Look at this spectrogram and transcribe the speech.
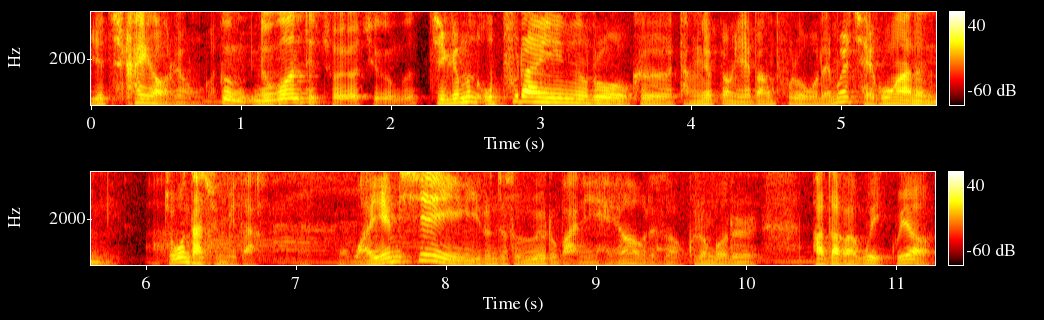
예측하기가 어려운 거죠. 그럼 누구한테 줘요 지금은? 지금은 오프라인으로 그 당뇨병 예방 프로그램을 제공하는 쪽은 다 줍니다. 뭐 YMCA 이런 데서 의외로 많이 해요. 그래서 그런 거를 받아가고 있고요.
